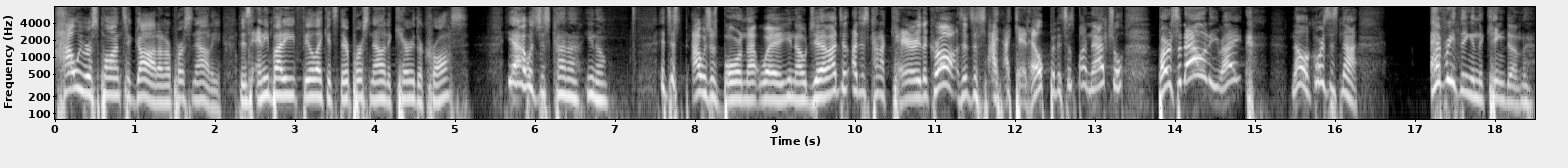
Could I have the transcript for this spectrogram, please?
how we respond to God on our personality. Does anybody feel like it's their personality to carry their cross? Yeah, I was just kind of, you know, it just I was just born that way, you know, Jim. I just I just kind of carry the cross. It's just I, I can't help it. It's just my natural personality, right? No, of course it's not. Everything in the kingdom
